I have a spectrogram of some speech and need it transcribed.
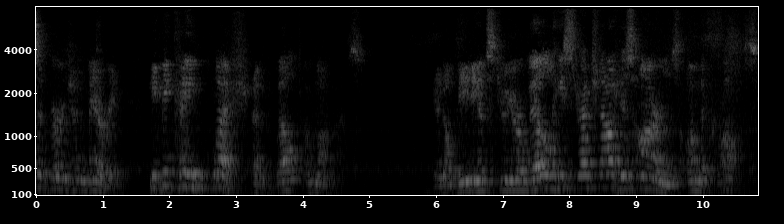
Blessed Virgin Mary, he became flesh and dwelt among us. In obedience to your will, he stretched out his arms on the cross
